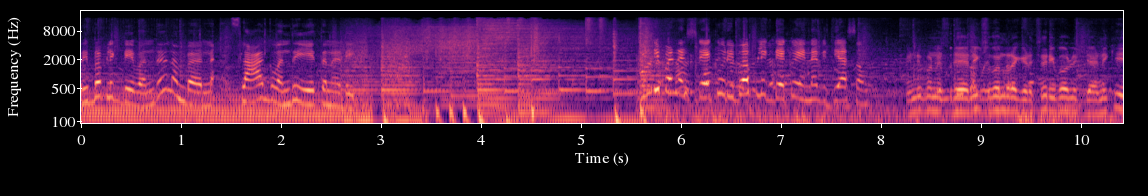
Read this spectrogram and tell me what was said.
ரிப்பப்ளிக் டே வந்து நம்ம ஃப்ளாக் வந்து ஏற்றின டே இண்டிபெண்டன்ஸ் டேக்கும் ரிபப்ளிக் டேக்கும் என்ன வித்தியாசம்? இண்டிபெண்டன்ஸ் டே அன்னைக்கு சுதந்திரம் கிடைச்சு ரிபப்ளிக் டே அன்னைக்கு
